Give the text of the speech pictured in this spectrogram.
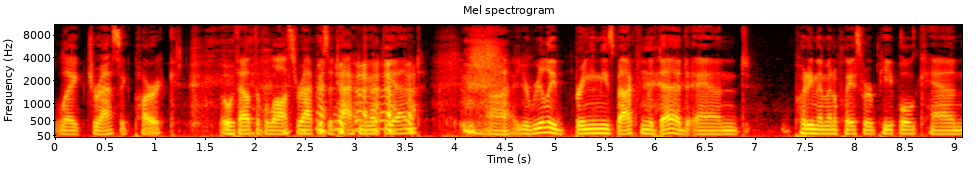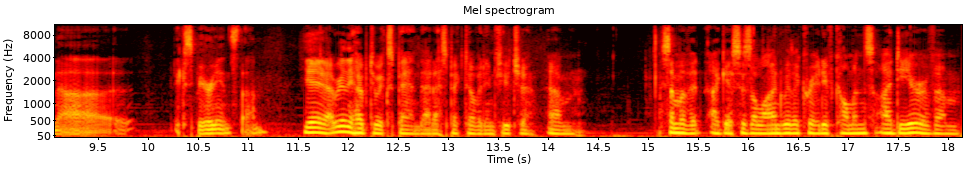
like Jurassic Park, but without the Velociraptors attacking you at the end. Uh, you're really bringing these back from the dead and putting them in a place where people can uh, experience them. Yeah, I really hope to expand that aspect of it in future. Um, some of it, I guess, is aligned with a Creative Commons idea of um,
